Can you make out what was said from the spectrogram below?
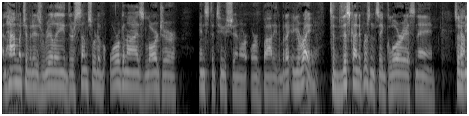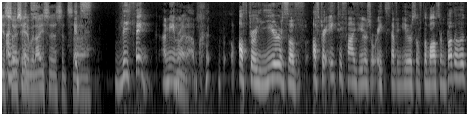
and how much of it is really there's some sort of organized, larger institution or, or body? But I, you're right. To this kind of person, it's a glorious name. So to Uh, be I mean, associated with ISIS, it's, uh, it's the thing. I mean, Right. um, after years of, after 85 years or 87 years of the Muslim Brotherhood,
